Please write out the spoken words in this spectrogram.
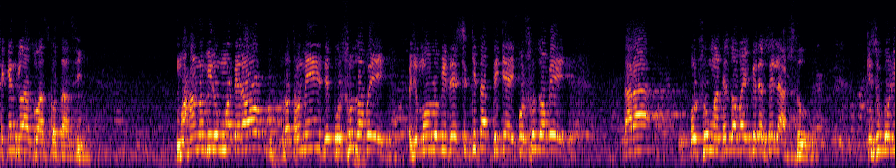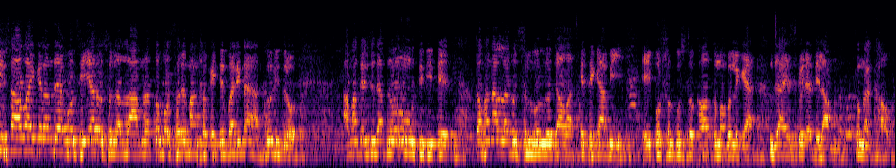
সেকেন্ড ক্লাস ওয়াজ করতে আসি মহানবীর উম্মতেরাও প্রথমে যে পশু জবে, ওই যে মৌলবীদের কিতাব থেকে পশু জবে, তারা পশু মাঠে জবাই করে চলে আসতো। কিছু গরিব সাহাবাই কেরাম দেয়া বলছে, ইয়া রসুল্লাহ আমরা তো বছরে মাংস খাইতে পারি না, দরিদ্র। আমাদের যদি আপনি অনুমতি দিতেন, তখন আল্লাহ রসুল বলল, যাও, আজকে থেকে আমি এই পশুর গুস্ত খাওয়া তোমাকে লেগে জায়েজ করে দিলাম। তোমরা খাও।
